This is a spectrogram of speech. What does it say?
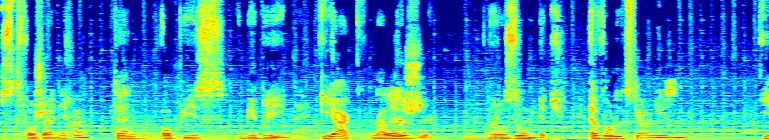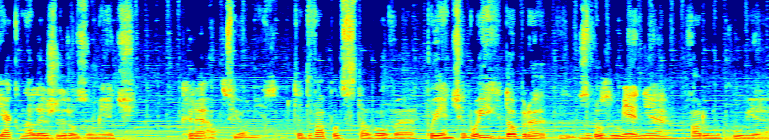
stworzenia ten opis biblijny. Jak należy rozumieć ewolucjonizm jak należy rozumieć kreacjonizm. Te dwa podstawowe pojęcia, bo ich dobre zrozumienie warunkuje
